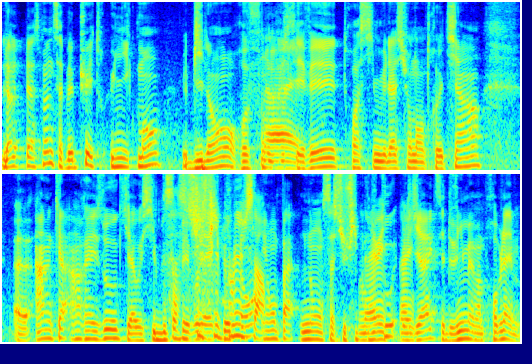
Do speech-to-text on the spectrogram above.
L'outplacement, ça peut plus être uniquement le bilan, refond du CV, trois simulations d'entretien. Euh, un, un, réseau qui a aussi beaucoup ça suffit plus, ça. non, ça suffit plus du tout. Je dirais que c'est devenu même un problème,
